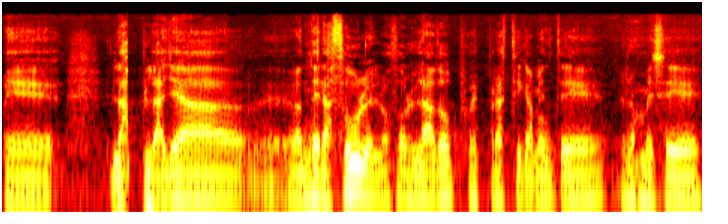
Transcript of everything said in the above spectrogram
eh, las playas eh, bandera azul en los dos lados, pues prácticamente en los meses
